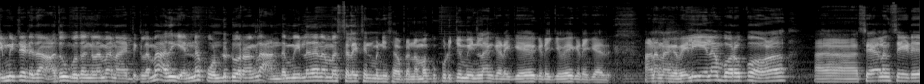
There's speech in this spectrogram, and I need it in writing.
லிமிட்டட் தான். அதுவும் புதன்கிழமை ஞாயிற்றுக்கிழமை. அது என்ன கொண்டுட்டு வராங்களோ அந்த மீனில் தான் நம்ம செலெக்ஷன் பண்ணி சாப்பிடணும். நமக்கு பிடிச்ச மீன்லாம் கிடைக்கவே கிடைக்கவே கிடைக்காது. ஆனால் நாங்கள் வெளியெல்லாம் போகிறப்போ சேலம் சைடு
